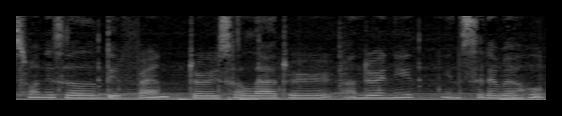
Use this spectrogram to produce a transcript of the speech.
This one is a little different. There is a ladder underneath instead of a hook.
